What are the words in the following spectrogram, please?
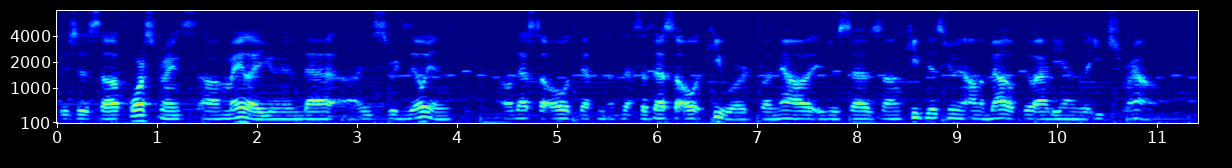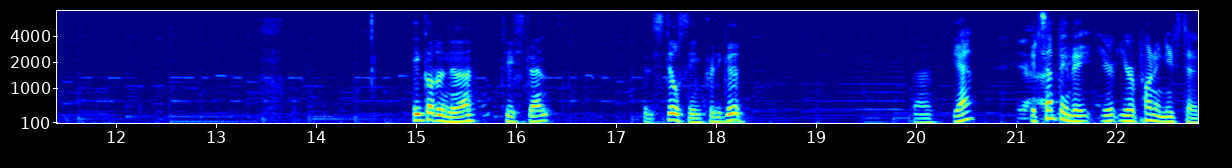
which is a four strength uh, melee unit that uh, is resilient Oh, that's the old definite. That's the, that's the old keyword. But now it just says um, keep this unit on the battlefield at the end of each round. It got a nerf to strength, but it still seemed pretty good. So Yeah, It's something that your your opponent needs to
